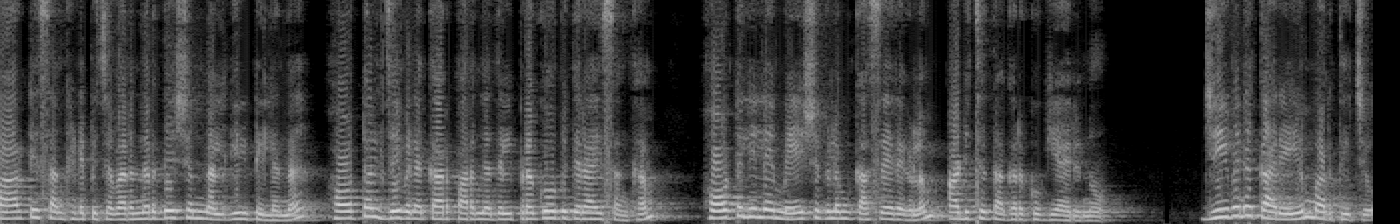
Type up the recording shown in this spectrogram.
പാർട്ടി സംഘടിപ്പിച്ചവർ നിർദ്ദേശം നൽകിയിട്ടില്ലെന്ന് ഹോട്ടൽ ജീവനക്കാർ പറഞ്ഞതിൽ പ്രകോപിതരായ സംഘം ഹോട്ടലിലെ മേശകളും കസേരകളും അടിച്ചു തകർക്കുകയായിരുന്നു. ജീവനക്കാരെയും മർദ്ദിച്ചു.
